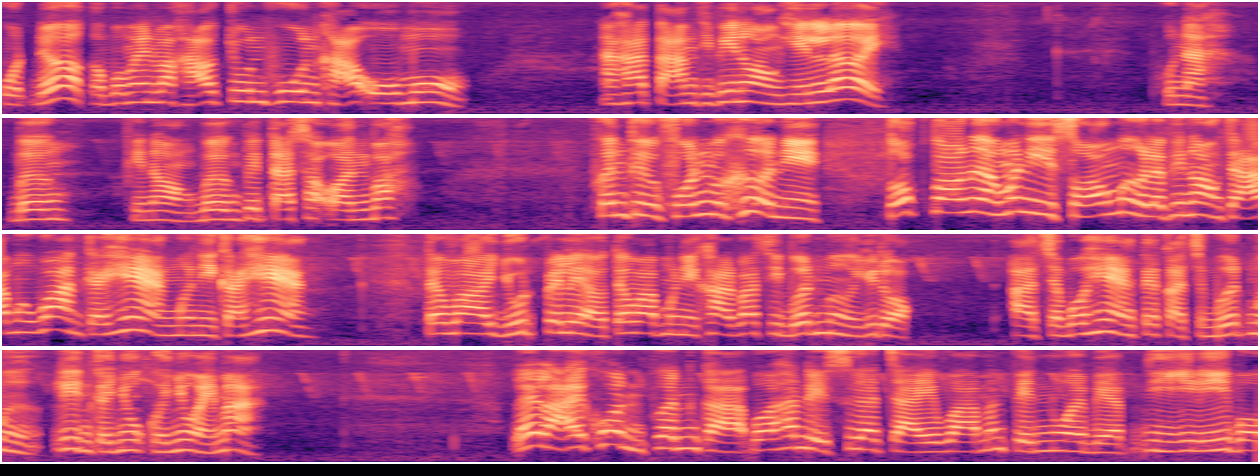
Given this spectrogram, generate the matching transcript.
กตเด้อกับโบเมนว่าขาวจูนพูนขาวโอโมนะคะ ตามที่พี่น้องเห็นเลยพูนนะเบิงพี่น้องเบิงเป็นตาสะอ่อนบ่ พิ่นถือฝนเมื่อคืนนี่ตกต่อเนื่องมานี่สองมือแล้วพี่น้องจ๋ามือว่านก็แห้งมือนี้ก็แห้ง แต่ว่าหยุดไปแล้ว แต่ว่ามือนี้คาดว่าสิเบิดมืออยู่ดอก อาจจะบ่แห้งแต่ก็จะเบิดมือลิ้นก็ยุกก็ย่อยมาหลายๆคนเพิ่นก็บ่ทันได้เชื่อใจว่ามันเป็นหน่วยแบบนี้อีลีบ่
